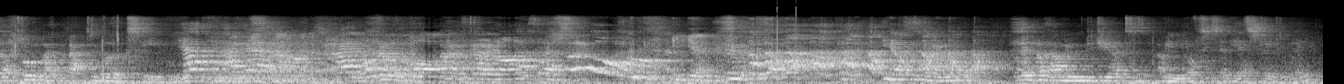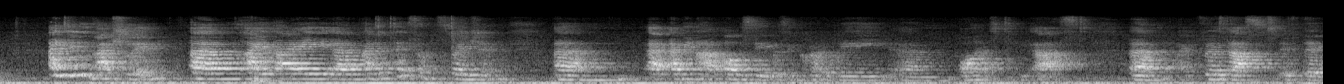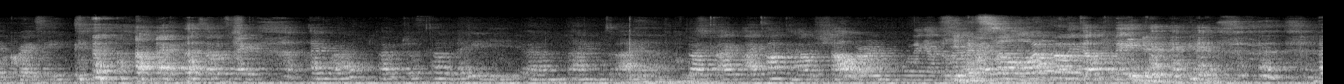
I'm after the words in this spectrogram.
uh, talk about the back to work scheme. Yes, I know. I wasn't thought what was going on. I sure. yeah. yes, I know. But I mean, did you have to? I mean, you obviously said yes straight away. I didn't actually. Um, I, I, um, I did take some persuasion. Um, I, I mean, I, obviously, it was incredibly honoured to be asked. Um, I first asked if they were crazy. I was like, I, I've just had a baby, um, and I, Yeah, like, I, I can't have a shower in the morning at the Yes. I'm not a company.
